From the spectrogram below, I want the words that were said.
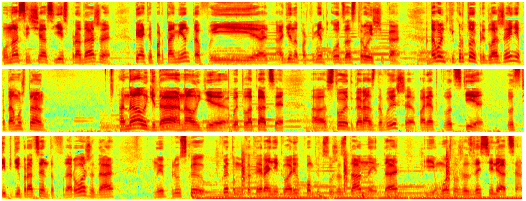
у нас сейчас есть в продаже 5 апартаментов и один апартамент от застройщика. Довольно-таки крутое предложение, потому что аналоги, да, аналоги в этой локации э, стоят гораздо выше, порядка 20-25% дороже, да, ну и плюс к, к этому, как я ранее говорил, комплекс уже сданный, да, и можно уже заселяться.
